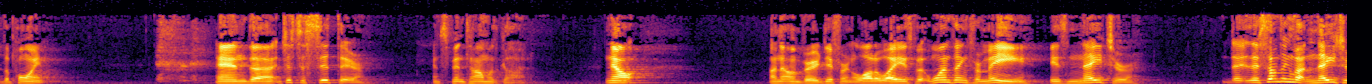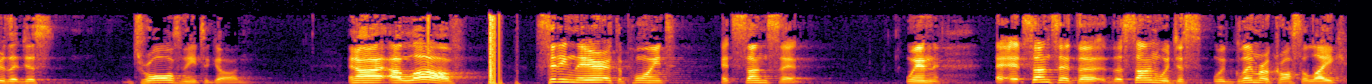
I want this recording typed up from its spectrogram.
the point and uh, just to sit there and spend time with God. Now, I know I'm very different in a lot of ways, but one thing for me is nature. There's something about nature that just draws me to God. And I, I love sitting there at the point at sunset. When at sunset the, the sun would just would glimmer across the lake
